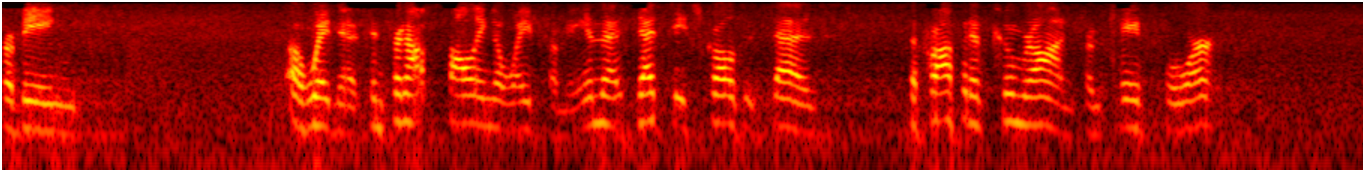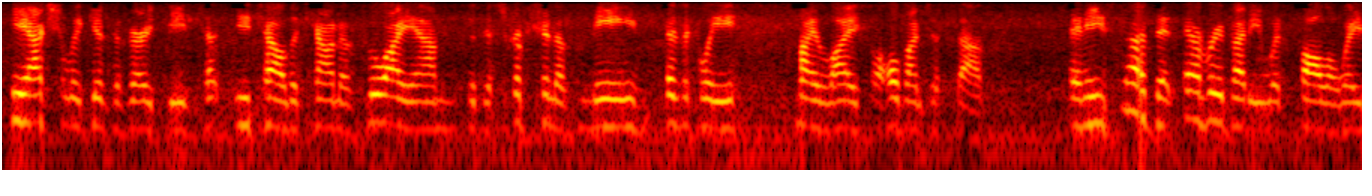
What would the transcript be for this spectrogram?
For being a witness and for not falling away from me. In the Dead Sea Scrolls, it says the prophet of Qumran from Cave 4, he actually gives a very de- detailed account of who I am, the description of me physically, my life, a whole bunch of stuff. And he said that everybody would fall away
